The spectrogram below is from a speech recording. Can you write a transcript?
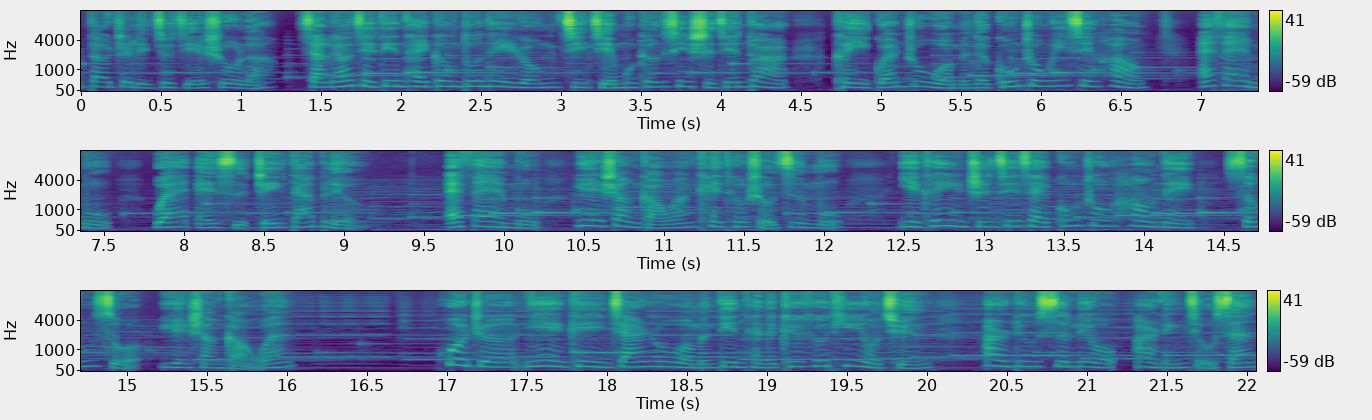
到这里就结束了。想了解电台更多内容及节目更新时间段，可以关注我们的公众微信号 FM YSJW FM 月上港湾开头首字母，也可以直接在公众号内搜索“月上港湾”，或者你也可以加入我们电台的 QQ 听友群二六四六二零九三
